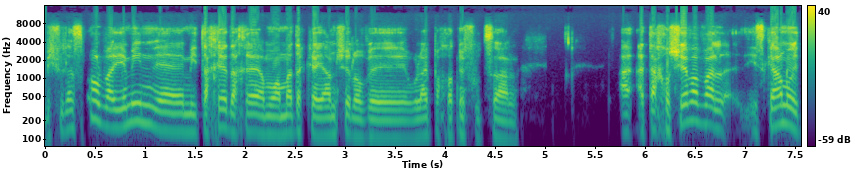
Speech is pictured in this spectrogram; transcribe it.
בשביל השמאל, והימין אה, מתאחד אחרי המועמד הקיים שלו ואולי פחות מפוצל. אתה חושב אבל, הזכרנו את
